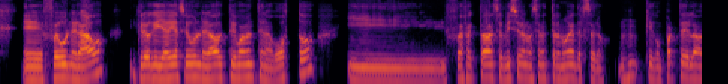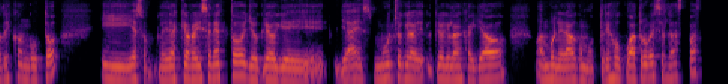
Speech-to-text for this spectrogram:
eh, fue vulnerado. Y creo que ya había sido vulnerado activamente en agosto y fue afectado el servicio de almacenamiento de la nube de tercero, que comparte la matriz con Gusto. Y eso, la idea es que revisen esto. Yo creo que ya es mucho que creo que lo han hackeado o han vulnerado como tres o cuatro veces LastPass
